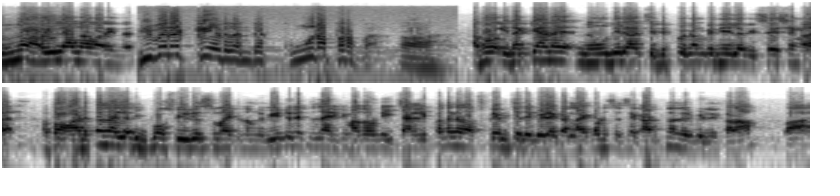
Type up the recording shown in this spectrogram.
ഒന്നും അറിയില്ല എന്നാ പറയുന്നത്. വിവരക്കേട് തന്റെ കൂടപ്പുറപ്പാ. അപ്പൊ ഇതൊക്കെയാണ് നൂതില ചെരുപ്പ് കമ്പനിയിലെ വിശേഷങ്ങൾ അപ്പൊ അടുത്ത നല്ല ബിഗ് ബോസ് വീഡിയോസുമായിട്ട് നമ്മൾ വീണ്ടും എത്തുന്നതായിരിക്കും. അതുകൊണ്ട് ഈ ചാനൽ ഇപ്പൊ തന്നെ സബ്സ്ക്രൈബ് ചെയ്ത് വീഡിയോ ലൈക്ക് കൊടുത്ത് അടുത്ത നല്ല വീഡിയോ കാണാം. ബൈ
